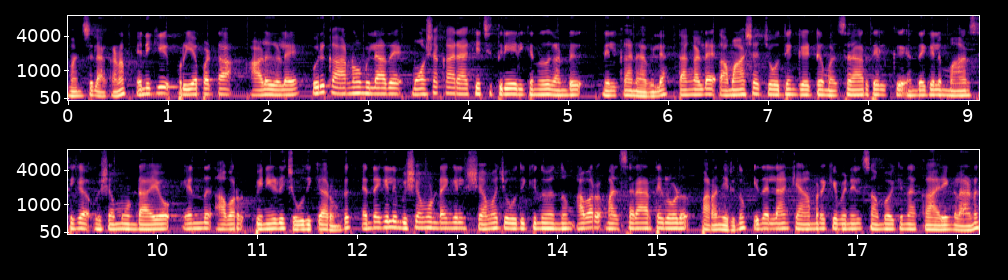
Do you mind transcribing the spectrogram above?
മനസ്സിലാക്കണം. എനിക്ക് പ്രിയപ്പെട്ട ആളുകളെ ഒരു കാരണവുമില്ലാതെ മോശക്കാരാക്കി ചിത്രീകരിക്കുന്നത് കണ്ട് നിൽക്കാനാവില്ല. തങ്ങളുടെ തമാശ ചോദ്യം കേട്ട് മത്സരാർത്ഥികൾക്ക് എന്തെങ്കിലും മാനസിക വിഷമമുണ്ടായോ എന്ന് അവർ പിന്നീട് ചോദിക്കാറുണ്ട്. എന്തെങ്കിലും വിഷമമുണ്ടെങ്കിൽ ക്ഷമ ചോദിക്കുന്നുവെന്നും അവർ മത്സരാർത്ഥികളോട് പറഞ്ഞിരുന്നു. ഇതെല്ലാം ക്യാമറയ്ക്ക് പിന്നിൽ സംഭവിക്കുന്ന കാര്യങ്ങളാണ്.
